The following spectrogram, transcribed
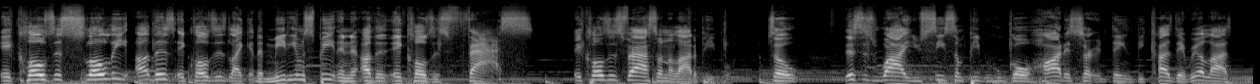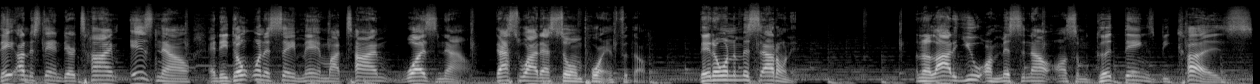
it closes slowly. Others, it closes like at a medium speed, and the other, it closes fast. It closes fast on a lot of people. So this is why you see some people who go hard at certain things because they realize they understand their time is now and they don't want to say, man, my time was now. That's why that's so important for them. They don't want to miss out on it. And a lot of you are missing out on some good things because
